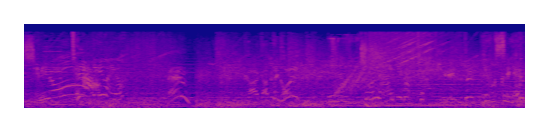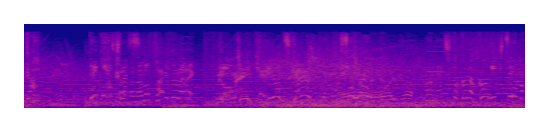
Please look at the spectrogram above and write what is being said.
しみの。手あげるわよ。面かかってこい。今はどんな相手だって。よく攻めるか。撃破します。刀の旅となれ。ごめん蹴りをつける。終わりか。同じところを攻撃すれば。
